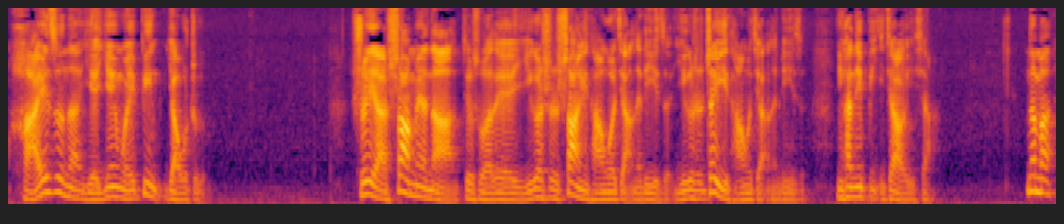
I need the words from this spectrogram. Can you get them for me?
孩子呢也因为病夭折。所以啊，上面呢就说的一个是上一堂我讲的例子，一个是这一堂我讲的例子。你看你比较一下，那么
